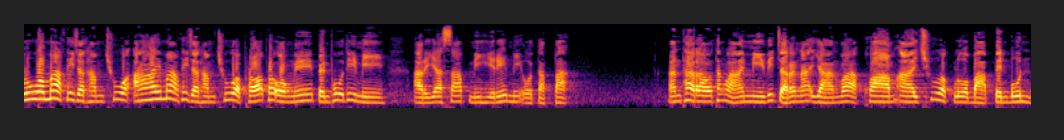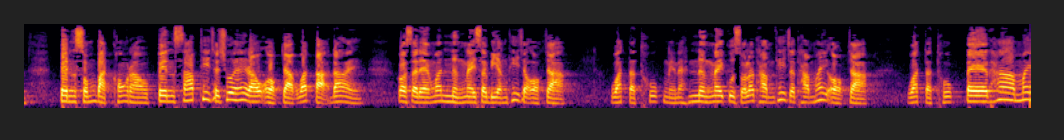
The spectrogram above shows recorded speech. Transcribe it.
กลัวมากที่จะทำชั่ว อายมากที่จะทำชั่ว เพราะพระองค์นี้เป็นผู้ที่มีอริยทรัพย์ มีฮิริมีโอตตะปะ อันถ้าเราทั้งหลายมีวิจารณญาณว่าความอายชั่วกลัวบาปเป็นบุญ เป็นสมบัติของเราเป็นทรัพย์ที่จะช่วยให้เราออกจากวัฏฏะได้ ก็แสดงว่าหนึ่งในสเสบียงที่จะออกจาก วัฏทุกเนี่ยนะหนึ่งในกุศลธรรมที่จะทำให้ออกจากวัฏทุกแต่ถ้าไม่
